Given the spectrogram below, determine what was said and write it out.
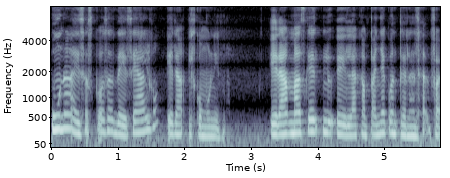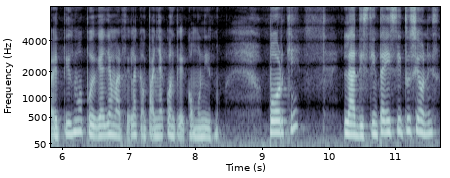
Una de esas cosas de ese algo era el comunismo. Era más que eh, la campaña contra el analfabetismo, podría llamarse la campaña contra el comunismo porque las distintas instituciones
